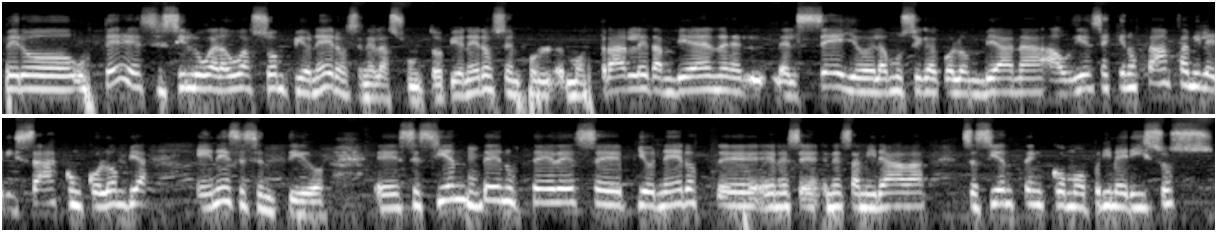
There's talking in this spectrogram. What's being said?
Pero ustedes, sin lugar a dudas, son pioneros en el asunto, pioneros en mostrarle también el, sello de la música colombiana a audiencias que no estaban familiarizadas con Colombia en ese sentido. Eh, ¿Se sienten ustedes eh, pioneros en, en esa mirada? ¿Se sienten como primerizos?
